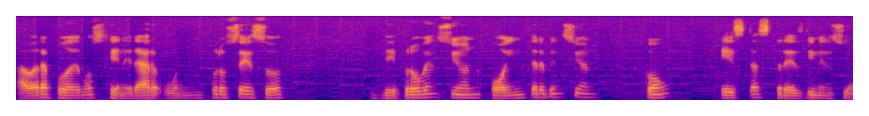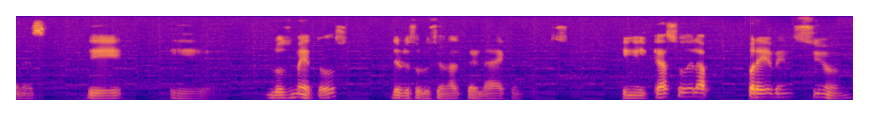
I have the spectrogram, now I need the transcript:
ahora podemos generar un proceso de prevención o intervención con estas tres dimensiones de eh, los métodos de resolución alterna de conflictos. En el caso de la prevención,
